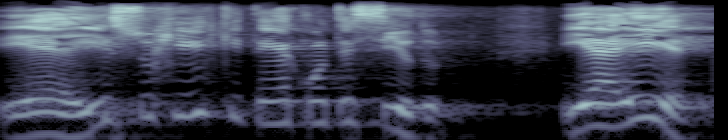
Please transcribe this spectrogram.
E é isso que, que tem acontecido. E aí,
